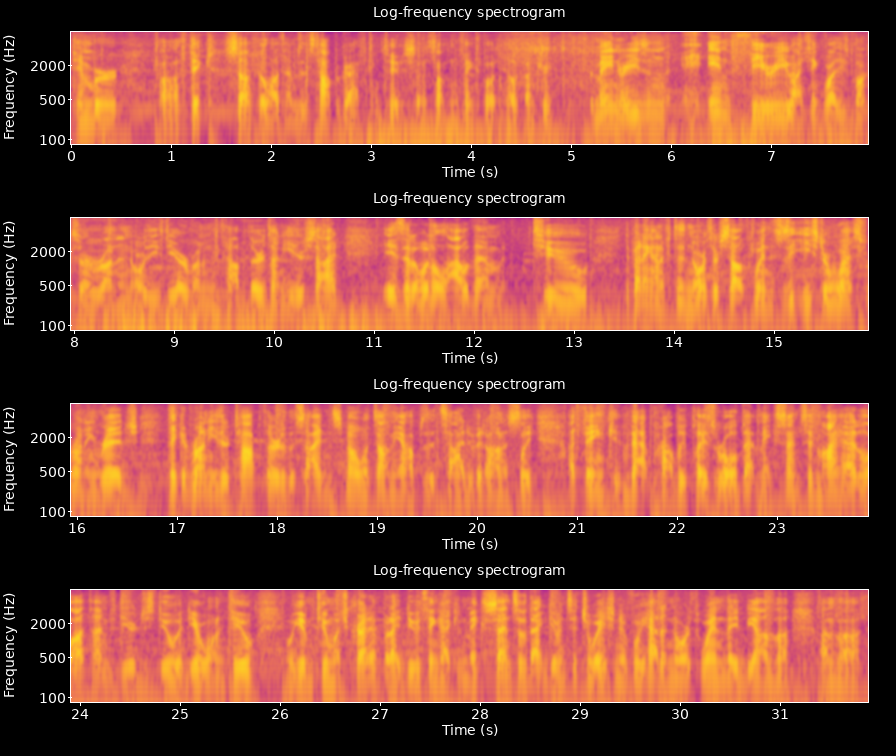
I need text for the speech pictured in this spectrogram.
timber, uh, thick stuff. A lot of times it's topographical too. So it's something to think about in hill country. The main reason, in theory, I think why these bucks are running or these deer are running the top thirds on either side is that it would allow them to, depending on if it's a north or south wind, this is an east or west running ridge, they could run either top third of the side and smell what's on the opposite side of it, honestly. I think that probably plays a role. That makes sense in my head. A lot of times deer just do what deer want to do, and we give them too much credit, but I do think I can make sense of that given situation. If we had a north wind, they'd be on the, on the,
